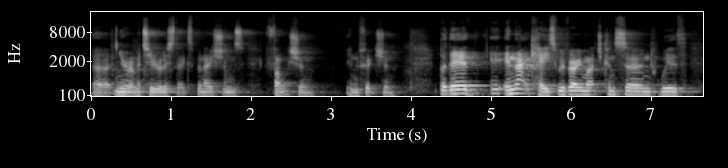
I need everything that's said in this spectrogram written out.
uh, neuromaterialist explanations function in fiction. But in that case, we're very much concerned with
